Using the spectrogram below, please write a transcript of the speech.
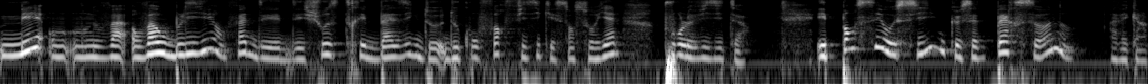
mais on, va, on va oublier en fait des, choses très basiques de confort physique et sensoriel pour le visiteur. Et pensez aussi que cette personne, avec un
